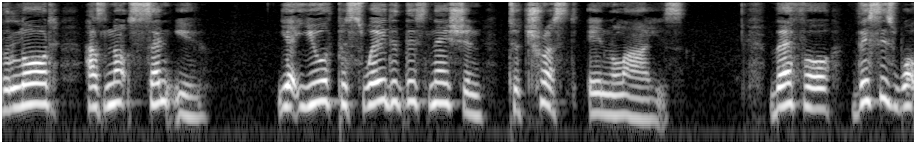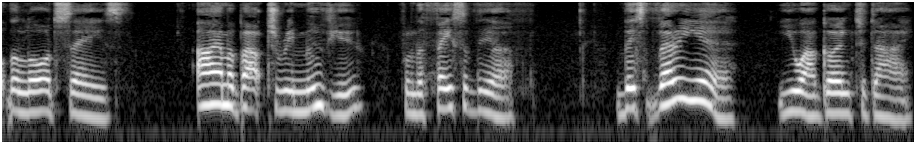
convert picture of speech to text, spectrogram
the Lord has not sent you, yet you have persuaded this nation to trust in lies. Therefore, this is what the Lord says I am about to remove you from the face of the earth. This very year you are going to die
